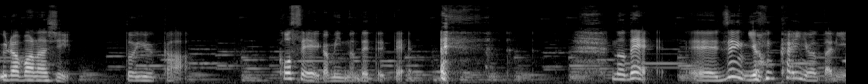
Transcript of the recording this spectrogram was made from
裏話というか、個性がみんな出てて。ので、えー全4回にわたり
